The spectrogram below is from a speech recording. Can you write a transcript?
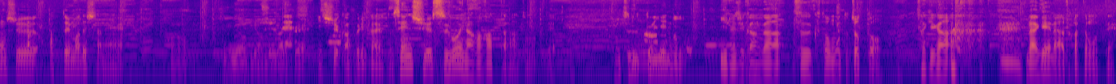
今週あっという間でしたね。この金曜日を迎えて1週間振り返ると先週すごい長かったなと思ってもうずっと家にいる時間が続くと思うとちょっと先が 長えなとかって思って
